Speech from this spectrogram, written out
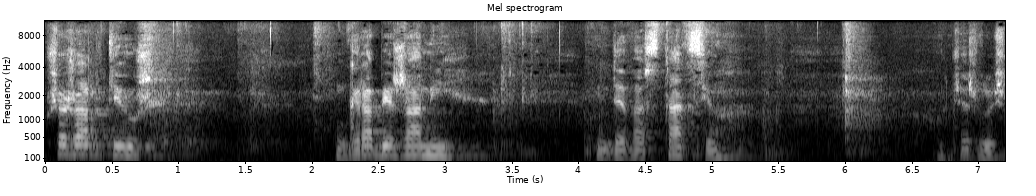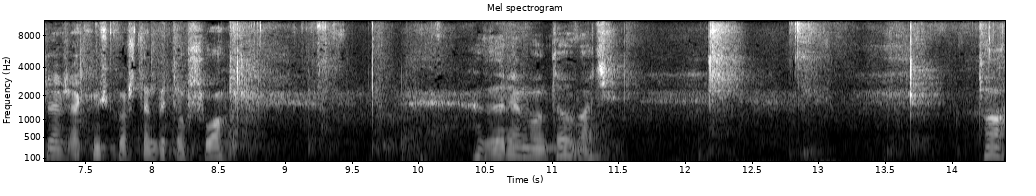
przeżarty już grabieżami i dewastacją. Chociaż myślę, że jakimś kosztem by to szło wyremontować. O!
